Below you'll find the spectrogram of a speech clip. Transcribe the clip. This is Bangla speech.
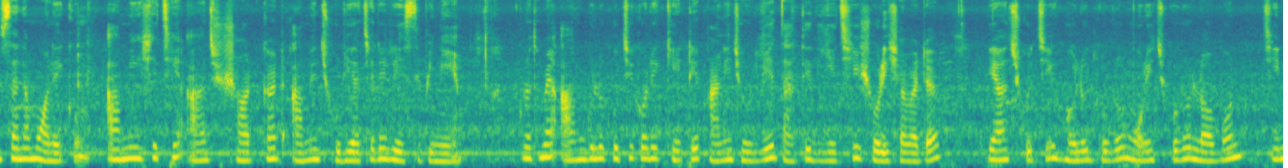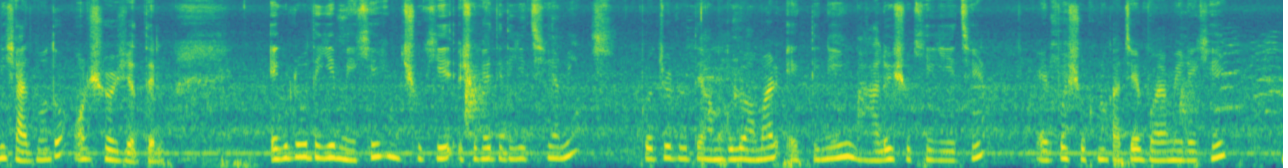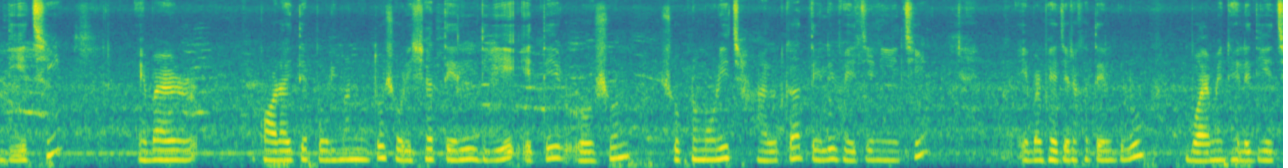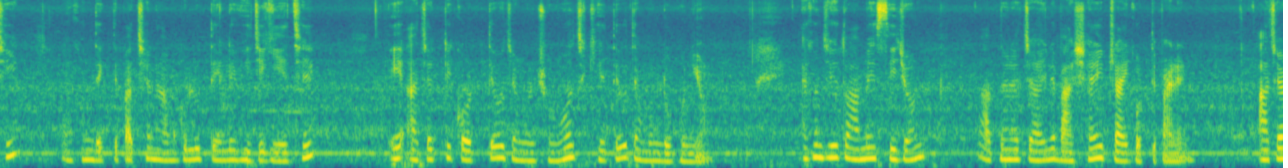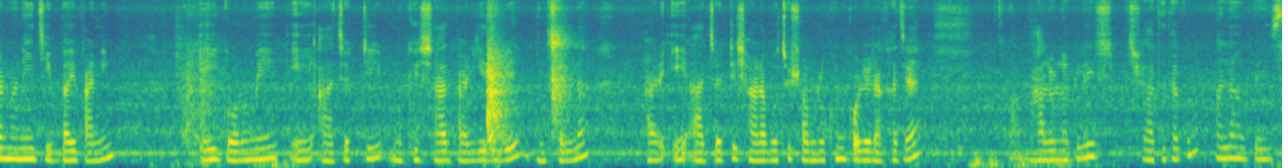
আসসালামু আলাইকুম। আমি এসেছি আজ শর্টকাট আমের ঝুরি আচারের রেসিপি নিয়ে। প্রথমে আমগুলো কুচি করে কেটে পানি ঝরিয়ে তাতে দিয়েছি সরিষা বাটা, পেঁয়াজ কুচি, হলুদ গুঁড়ো, মরিচ গুঁড়ো, লবণ, চিনি, স্বাদ মতো আর সরিষার তেল। এগুলো দিয়ে মেখে শুকিয়ে, শুকাইতে দিয়েছি আমি। প্রচুর রোদে আমগুলো আমার একদিনেই ভালোই শুকিয়ে গিয়েছে। এরপর শুকনো কাচের বয়ামে রেখে দিয়েছি। এবার কড়াইতে পরিমাণ মতো সরিষার তেল দিয়ে এতে রসুন, শুকনো মরিচ, হালকা তেলে ভেজে নিয়েছি। এবার ভেজে রাখা তেলগুলো বয়ামে ঢেলে দিয়েছি। এখন দেখতে পাচ্ছেন আমগুলো তেলে ভিজে গিয়েছে। এই আচারটি করতেও যেমন সহজ, খেতেও তেমন লোভনীয়। এখন যেহেতু আমের সিজন আপনারা চাইলে বাসায় ট্রাই করতে পারেন। আচার মানে জিব্বাই পানি। এই গরমে এই আচারটি মুখের স্বাদ বাড়িয়ে দিবে, ইনশাল্লাহ। আর এই আচারটি সারা বছর সংরক্ষণ করে রাখা যায়। ভালো লাগলে সাথে থাকুন। আল্লাহ হাফেজ।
